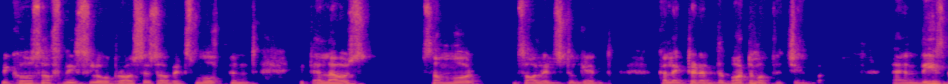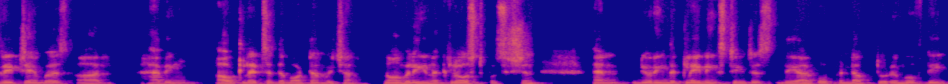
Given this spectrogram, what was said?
because of the slow process of its movement, it allows some more solids to get collected at the bottom of the chamber. And these grid chambers are having outlets at the bottom, which are normally in a closed position. And during the cleaning stages, they are opened up to remove the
